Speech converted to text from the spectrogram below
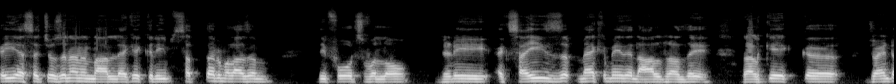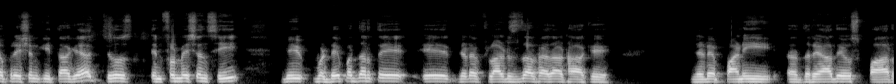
ਕਈ ਐਸਐਚਓਜ਼ ਇਹਨਾਂ ਨੂੰ ਨਾਲ ਲੈ ਕੇ ਕਰੀਬ 70 ਮੁਲਾਜ਼ਮ ਦੀ ਫੋਰਸ ਵੱਲੋਂ ਜਿਹੜੀ ਐਕਸਾਈਜ਼ ਮਹਿਕਮੇ ਦੇ ਨਾਲ ਰਲਦੇ, ਰਲ ਕੇ ਇੱਕ ਜੁਆਇੰਟ ਆਪਰੇਸ਼ਨ ਕੀਤਾ ਗਿਆ, ਜਦੋਂ ਇਨਫੋਰਮੇਸ਼ਨ ਸੀ ਵੀ ਵੱਡੇ ਪੱਧਰ ਤੇ ਇਹ ਜਿਹੜਾ ਫਲੱਡਸ ਦਾ ਫਾਇਦਾ ਉਠਾ ਕੇ ਜਿਹੜੇ ਪਾਣੀ ਦਰਿਆ ਦੇ ਉਸ ਪਾਰ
